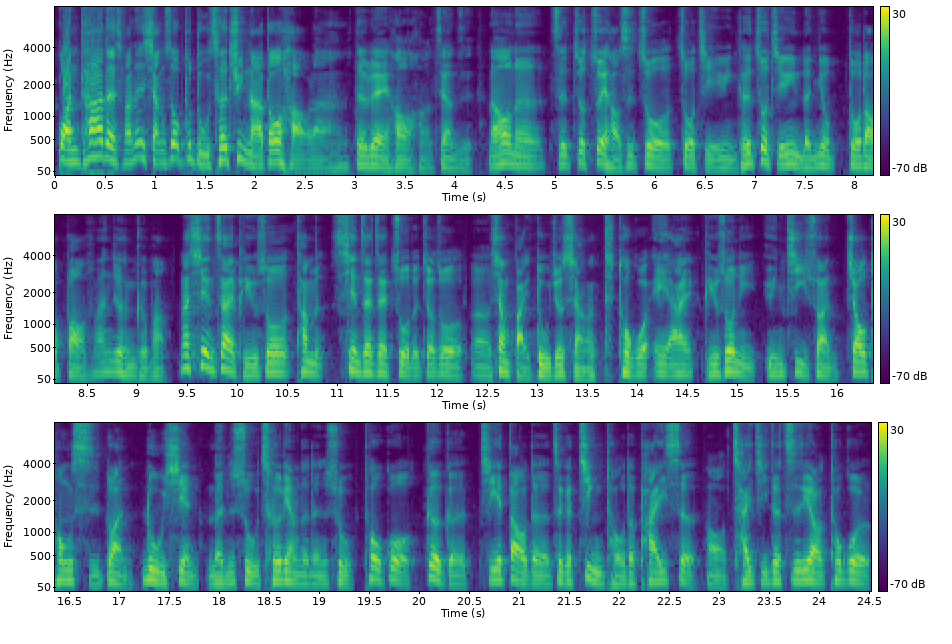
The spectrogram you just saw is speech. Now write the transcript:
管他的，反正享受不堵车，去哪都好啦，对不对？哈，这样子。然后呢，这就最好是坐坐捷运，可是坐捷运人又多到爆，反正就很可怕。那现在，比如说他们现在在做的叫做呃，像百度，就是想要透过 AI，比如说你云计算交通时段、路线、人数、车辆的人数，透过各个街道的这个镜头的拍摄，哦，采集的资料，透过。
